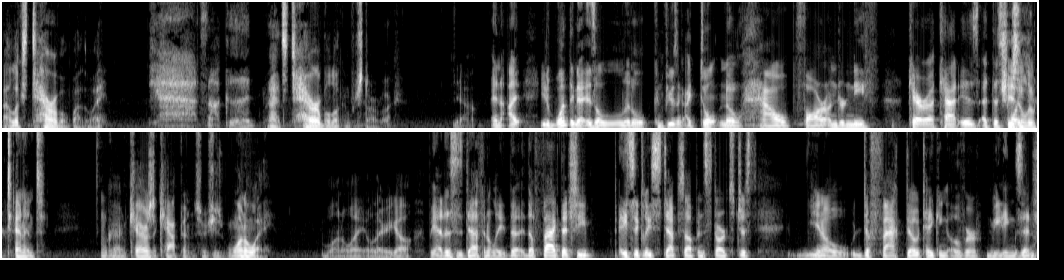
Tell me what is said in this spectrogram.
That looks terrible, by the way. That's not good. That's terrible looking for Starbuck. Yeah. And I, you know, one thing that is a little confusing, I don't know how far underneath Kara Kat is at this She's point. She's a lieutenant. Okay. And Kara's a captain, so she's one away. One away. Well, there you go. But yeah, this is definitely the the fact that she basically steps up and starts just you know de facto taking over meetings and,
